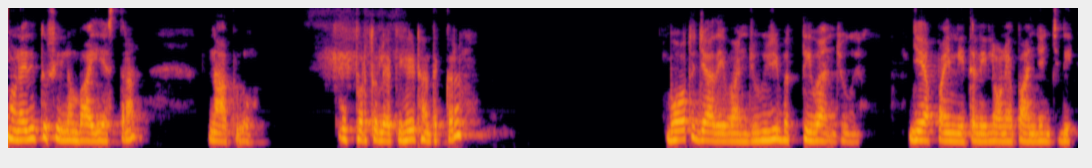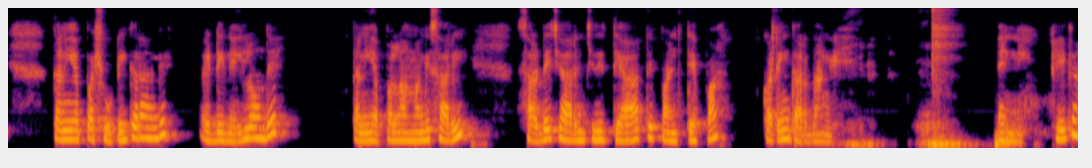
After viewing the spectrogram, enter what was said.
ਹੁਣ ਇਹਦੀ ਤੁਸੀਂ ਲੰਬਾਈ ਇਸ ਤਰ੍ਹਾਂ ਨਾਪ ਲਓ। ਉੱਪਰ ਤੋਂ ਲੈ ਕੇ ਹੇਠਾਂ ਤੱਕ। ਬਹੁਤ ਜ਼ਿਆਦਾ ਬਣ ਜੂਗੀ ਜੀ 32 ਬਣ ਜੂਗੀ। ਜੇ ਆਪਾਂ ਇੰਨੀ ਤਣੀ ਲਾਉਣੇ 5 ਇੰਚ ਦੀ, ਤਣੀ ਆਪਾਂ ਛੋਟੀ ਕਰਾਂਗੇ, ਐਡੀ ਨਹੀਂ ਲਾਉਂਦੇ। ਤਣੀ ਆਪਾਂ ਲਾਵਾਂਗੇ ਸਾਰੀ। 4.5 ਇੰਚ ਦੀ ਤਿਆਰ ਤੇ 5 ਤੇ ਆਪਾਂ ਕਟਿੰਗ ਕਰ ਦਾਂਗੇ। ਇੰਨੀ, ਠੀਕ ਆ?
